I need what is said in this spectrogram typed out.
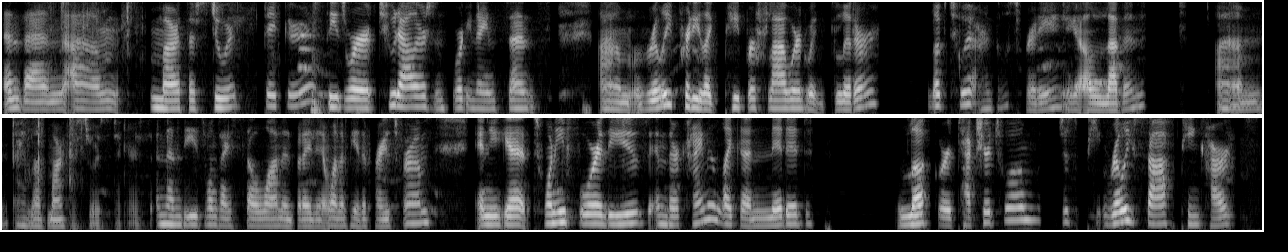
And then um, Martha Stewart stickers. These were $2.49. Um, really pretty, like paper flowered with glitter look to it. Aren't those pretty? You got 11. Um, I love Martha Stewart stickers. And then these ones I so wanted, but I didn't want to pay the price for them. And you get 24 of these, and they're kind of like a knitted look or texture to them. Just really soft pink hearts.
